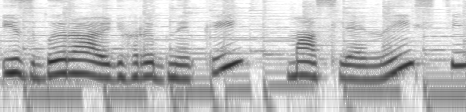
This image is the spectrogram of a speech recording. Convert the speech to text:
і збирають грибники маслянисті.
